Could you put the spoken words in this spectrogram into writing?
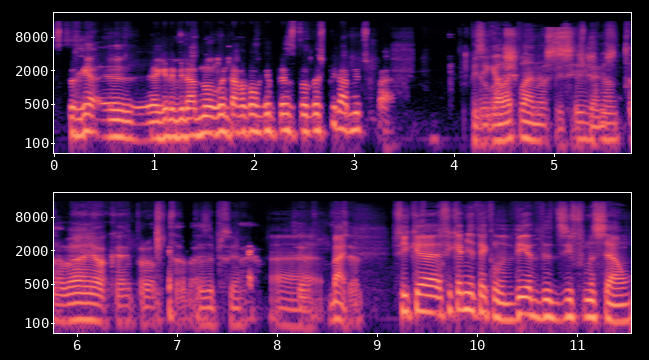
se, eh, a gravidade não aguentava com aquele peso todo das pirâmides, pá. Por isso é que ela é plana. Não está bem, ok, pronto, está bem. Estás a perceber? Ah, bem, fica, fica a minha tecla D de desinformação.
